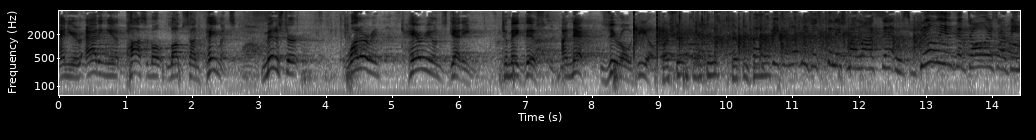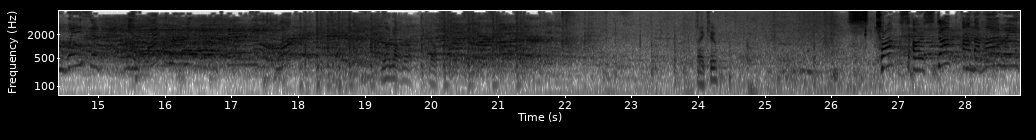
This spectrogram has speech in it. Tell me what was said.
and you're adding in possible lump sum payments. Minister, what are Ontarians getting to make this a net zero deal? Question. Thank you. Deputy Well, Premier. Uh, Speaker, let me just finish my last sentence. Billions of dollars are being wasted in economic prosperity. No, no, no, Thank you. Trucks are stuck on the highways,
